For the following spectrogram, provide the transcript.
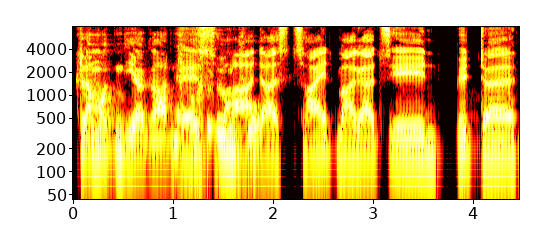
Klamotten, die er gerade noch Es war das Zeitmagazin, bitte.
